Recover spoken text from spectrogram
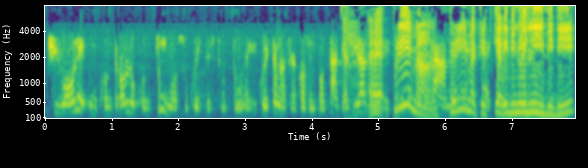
ci vuole un controllo continuo su queste strutture, questa è un'altra cosa importante, al di là delle, eh, prima, delle prima che, ecco. che arrivino i lividi,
